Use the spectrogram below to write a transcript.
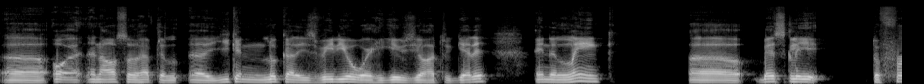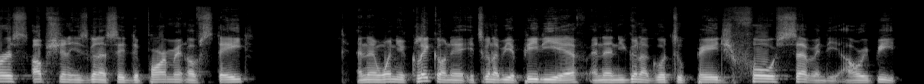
Oh, and I also have to, uh, you can look at his video where he gives you how to get it. And the link, uh, basically, the first option is going to say Department of State. And then when you click on it, it's going to be a PDF. And then you're going to go to page 470. I'll repeat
